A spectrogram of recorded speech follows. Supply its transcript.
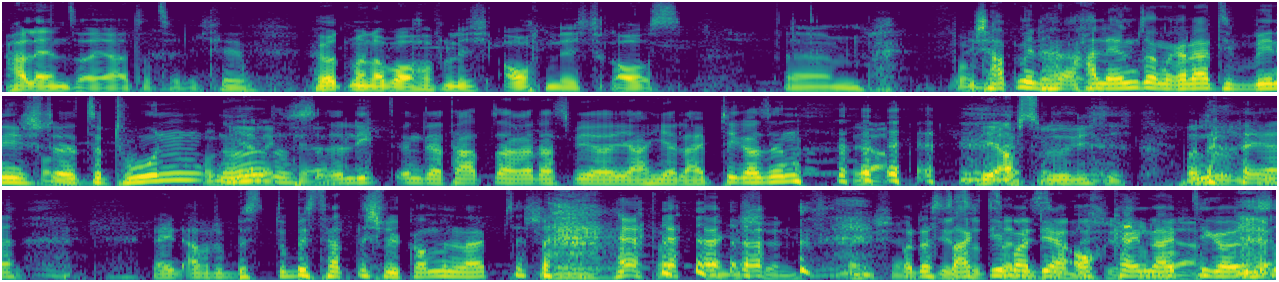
Hallenser, ja, tatsächlich. Okay. Hört man aber hoffentlich auch nicht raus. Ähm, Ich habe mit Hallensern relativ wenig vom- äh, zu tun. Ne? Das her. liegt in der Tatsache, dass wir ja hier Leipziger sind. Ja, nee, absolut richtig. Von Absolut daher, richtig. Nein, aber du bist, du bist herzlich willkommen in Leipzig. Dankeschön. Dankeschön. Und das Wir sagt jemand, der auch kein. Leipziger ist.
